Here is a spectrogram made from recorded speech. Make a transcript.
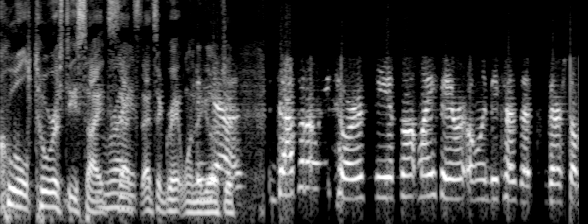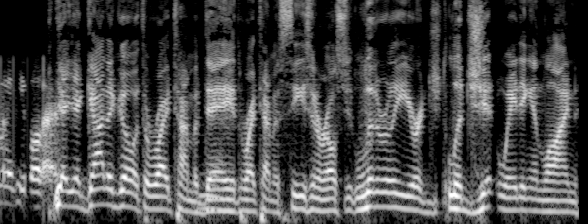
cool touristy sites, Right. that's that's a great one to go Yes, to. definitely touristy. It's not my favorite only because it's, there's so many people there. Yeah, you got to go at the right time of day, at the right time of season, or else you, literally you're legit waiting in line.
